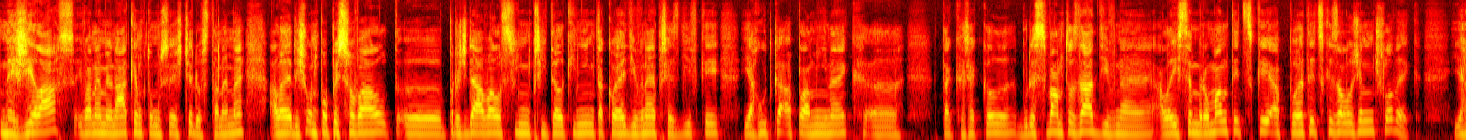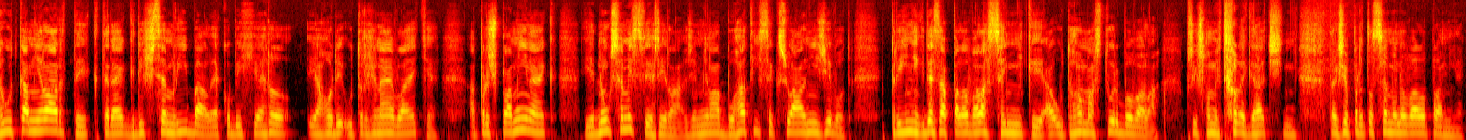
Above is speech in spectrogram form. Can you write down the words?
nežila s Ivanem Jonákem, k tomu se ještě dostaneme, ale když on popisoval, t, uh, proč dával svým přítelkyním takové divné přezdívky Jahůdka a Plamínek, uh, tak řekl, bude se vám to zdát divné, ale jsem romanticky a poeticky založený člověk. Jahůdka měla rty, které, když jsem líbal, jako bych jehl jahody utržené v létě. A proč plamínek? Jednou se mi svěřila, že měla bohatý sexuální život. Prý někde zapalovala seníky a u toho masturbovala. Přišlo mi to legrační, takže proto se jmenoval plamínek.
